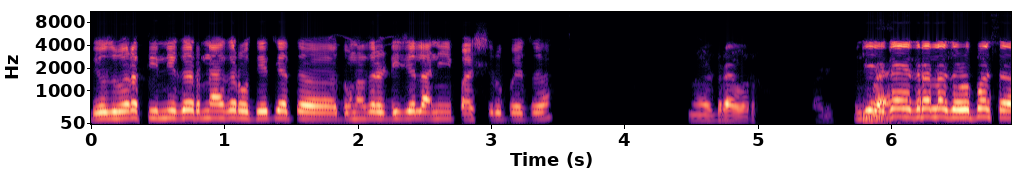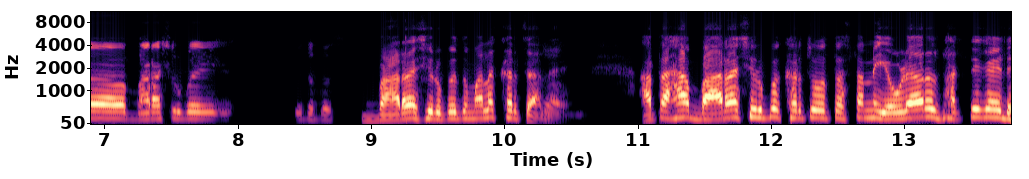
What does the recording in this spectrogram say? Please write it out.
दिवसभरात तीन एकर नागर होते त्यात दोन हजार डिझेल आणि पाचशे रुपयाचं ड्रायव्हर. म्हणजे. एका एकराला जवळपास बाराशे रुपये येतातच. बाराशे रुपये तुम्हाला खर्च आला हो. आता हा बाराशे रुपये खर्च होत असताना एवढ्यावरच भागते काय ढेक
